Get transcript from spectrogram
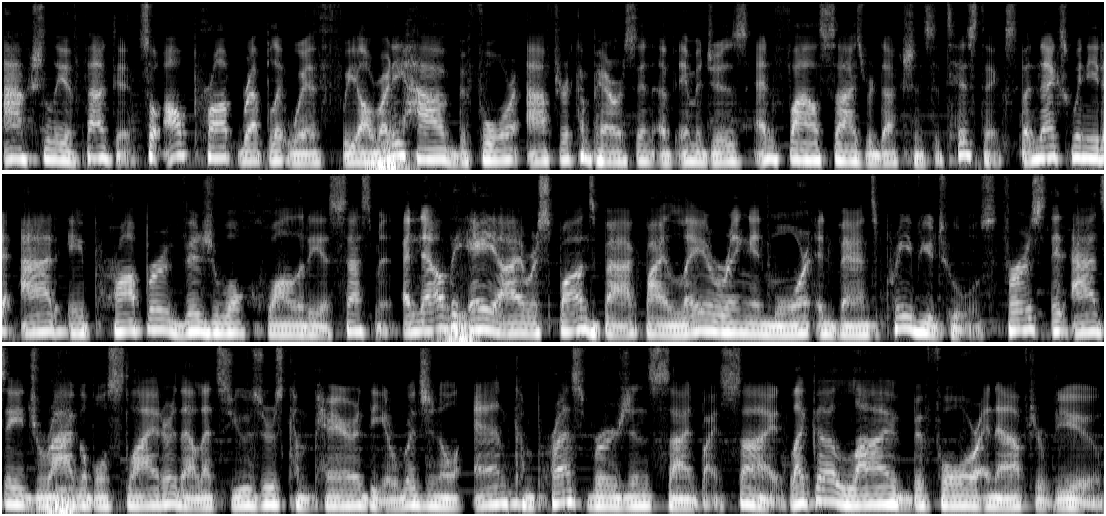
actually affected. So I'll prompt Replit with, we already have before after comparison of images and file size reduction statistics, but next we need to add a proper visual quality assessment. And now the AI responds back by layering in more advanced preview tools. First, it adds a draggable slider that lets users compare the original and compressed versions side by side, like a live before and after view.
